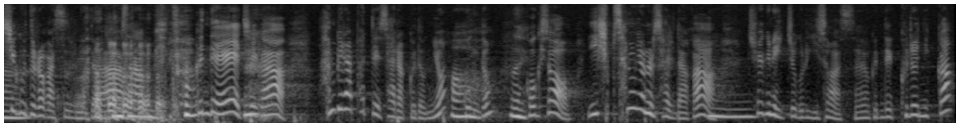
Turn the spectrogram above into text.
치- 치고 들어갔습니다. 감사합니다. 근데 제가 한빌 아파트에 살았거든요. 아, 공동. 네. 거기서 23년을 살다가 음. 최근에 이쪽으로 이사 왔어요. 근데 그러니까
